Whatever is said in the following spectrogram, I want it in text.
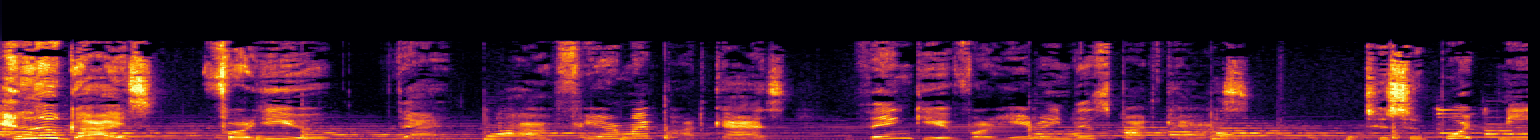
Hello, guys. For you that have heard my podcast, thank you for hearing this podcast. To support me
